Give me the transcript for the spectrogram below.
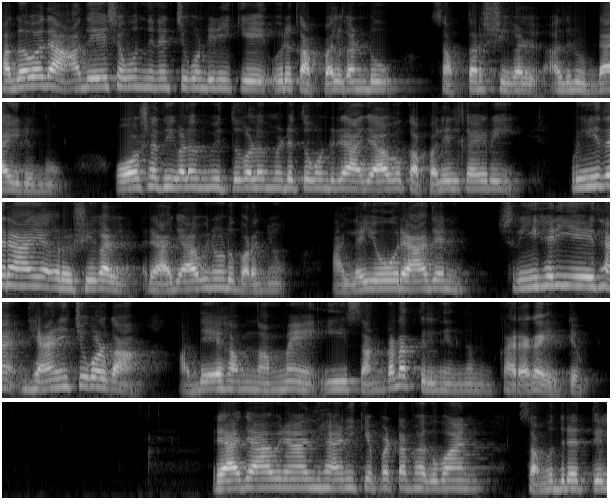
ഭഗവത് ആദേശവും നനച്ചുകൊണ്ടിരിക്കെ ഒരു കപ്പൽ കണ്ടു. സപ്തർഷികൾ അതിലുണ്ടായിരുന്നു. ഓഷധികളും വിത്തുകളും എടുത്തുകൊണ്ട് രാജാവ് കപ്പലിൽ കയറി. പ്രീതരായ ഋഷികൾ രാജാവിനോട് പറഞ്ഞു അല്ലയോ രാജൻ ശ്രീഹരിയെ ധ്യാനിച്ചു കൊള്ളുക അദ്ദേഹം നമ്മെ ഈ സങ്കടത്തിൽ നിന്നും കരകയറ്റും. രാജാവിനാൽ ധ്യാനിക്കപ്പെട്ട ഭഗവാൻ സമുദ്രത്തിൽ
